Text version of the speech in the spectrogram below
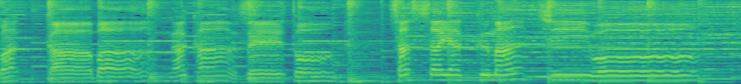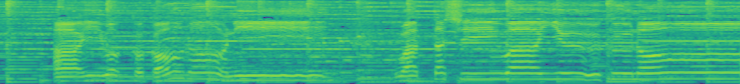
若葉が風とささやく街を。愛を心に。私は行くの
